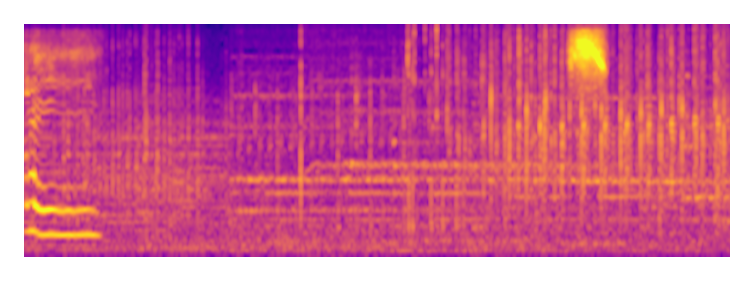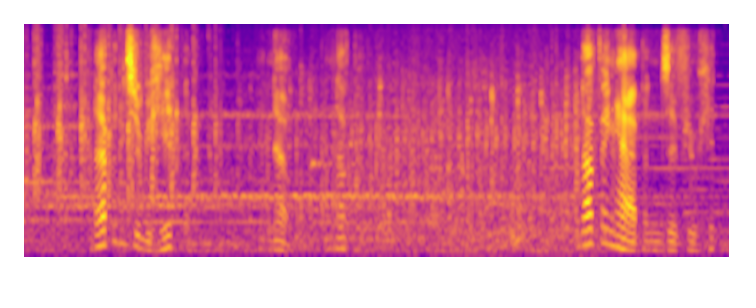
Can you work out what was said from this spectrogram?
Hello. What happens if you hit them? No, nothing. Nothing happens if you hit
